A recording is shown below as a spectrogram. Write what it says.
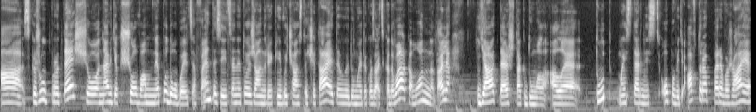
а скажу про те, що навіть якщо вам не подобається фентезі, і це не той жанр, який ви часто читаєте, ви думаєте, козацька доба, камон, Наталя. Я теж так думала, але Тут майстерність оповіді автора переважає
